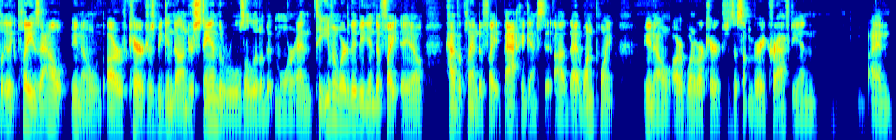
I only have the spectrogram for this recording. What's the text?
like plays out, you know, our characters begin to understand the rules a little bit more, and to even where do they begin to fight, you know, have a plan to fight back against it. Uh, at one point, you know, our one of our characters does something very crafty, and and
